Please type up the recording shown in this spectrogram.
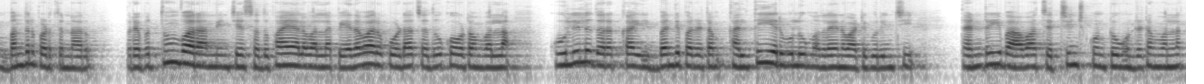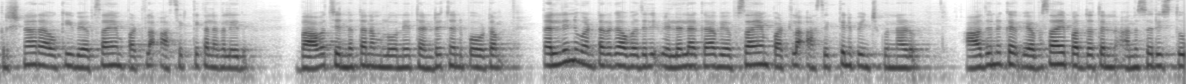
ఇబ్బందులు పడుతున్నారు. ప్రభుత్వం వారు అందించే సదుపాయాల వల్ల పేదవారు కూడా చదువుకోవటం వల్ల కూలీలు దొరక్క ఇబ్బంది పడటం కల్తీ ఎరువులు మొదలైన వాటి గురించి తండ్రి బావ చర్చించుకుంటూ ఉండటం వలన కృష్ణారావుకి వ్యవసాయం పట్ల ఆసక్తి కలగలేదు. బావ చిన్నతనంలోనే తండ్రి చనిపోవటం తల్లిని ఒంటరిగా వదిలి వెళ్ళలేక వ్యవసాయం పట్ల ఆసక్తిని పెంచుకున్నాడు. ఆధునిక వ్యవసాయ పద్ధతులను అనుసరిస్తూ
